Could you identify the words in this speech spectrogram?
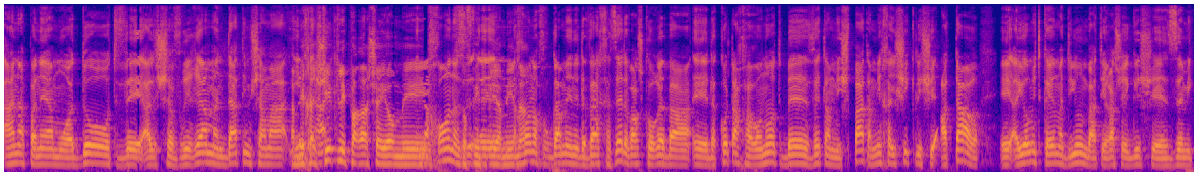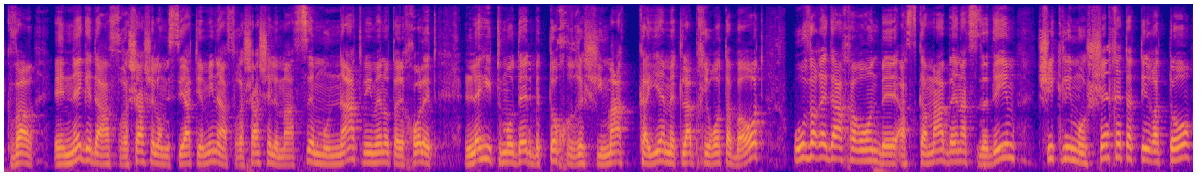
אנה פניה מועדות, ועל שברירי המנדטים שם. עמיחי שיקלי פרש היום נכון, מסופית אה, מימינה. נכון, אנחנו גם נדווח על זה, דבר שקורה בדקות האחרונות בבית המשפט. עמיחי שיקלי שעתר, אה, היום התקיים הדיון בעתירה שהגיש זה מכבר, נגד ההפרשה שלו מסיעת ימינה, הפרשה שלמעשה מונעת ממנו את היכולת להתמודד בתוך רשימה קיימת לבחירות הבאות. וברגע האחרון, בהסכמה בין הצדדים, שיקלי מושך את עתירתו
